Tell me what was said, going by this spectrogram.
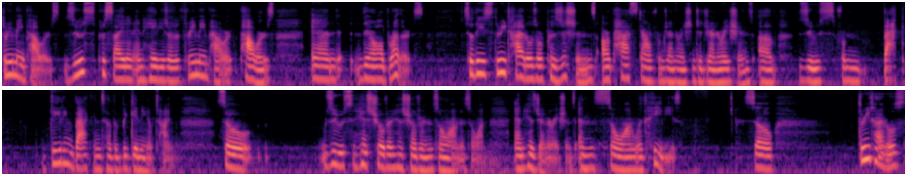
three main powers. Zeus, Poseidon, and Hades are the three main power powers, and they're all brothers. So these three titles or positions are passed down from generation to generations of Zeus from back dating back until the beginning of time. So Zeus, his children, his children, and so on and so on, and his generations, and so on with Hades. So, three titles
